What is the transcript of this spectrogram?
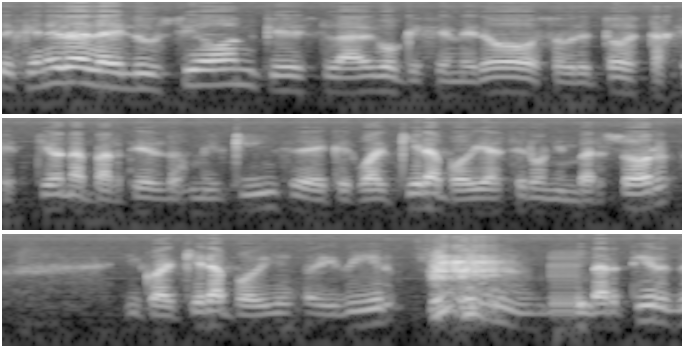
Se genera la ilusión, que es la- algo que generó sobre todo esta gestión a partir del 2015, de que cualquiera podía ser un inversor y cualquiera podía vivir, invertir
